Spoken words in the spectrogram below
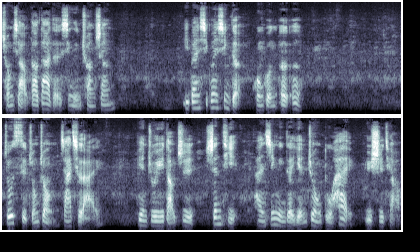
从小到大的心灵创伤，一般习惯性的浑浑噩噩，诸此种种加起来，便足以导致身体和心灵的严重毒害与失调。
